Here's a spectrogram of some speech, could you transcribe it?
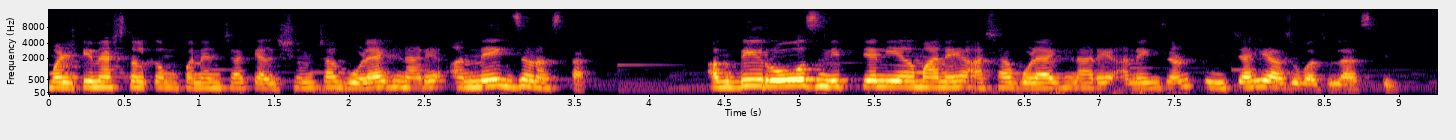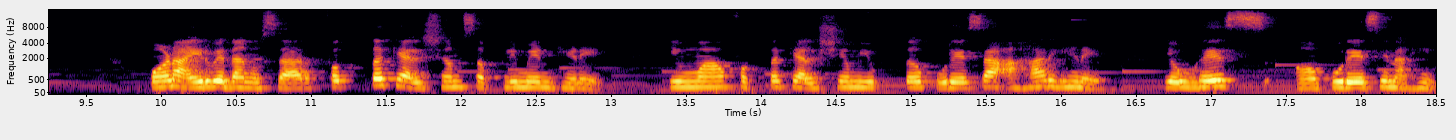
मल्टीनॅशनल कंपन्यांच्या कॅल्शियमच्या गोळ्या घेणारे अनेक जण असतात. अगदी रोज नित्य नियमाने अशा गोळ्या घेणारे अनेक जण तुमच्याही आजूबाजूला असतील. पण आयुर्वेदानुसार फक्त कॅल्शियम सप्लिमेंट घेणे किंवा फक्त कॅल्शियमयुक्त पुरेसा आहार घेणे एवढेच पुरेसे नाही.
